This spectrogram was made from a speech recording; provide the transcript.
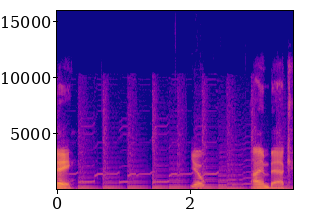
Hey, Yo. I am back.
